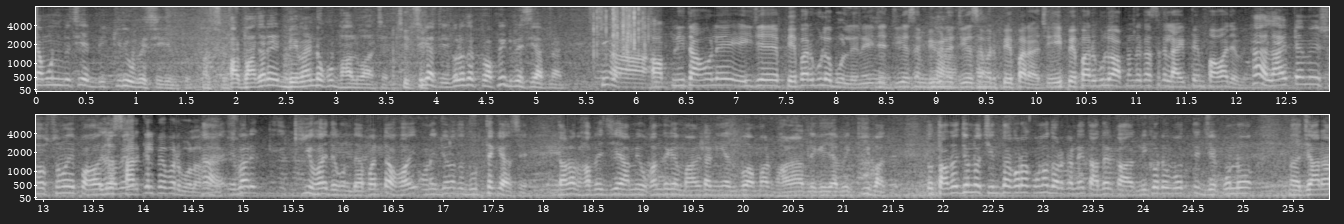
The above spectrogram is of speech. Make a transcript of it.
যেমন বেশি এর বিক্রিও বেশি কিন্তু। আচ্ছা। আর বাজারে ডিমান্ডও খুব ভালো আছে। ঠিক আছে এগুলোতে প্রফিট বেশি আপনার। ঠিক আপনি তাহলে এই যে পেপারগুলো বললেন এই যে জিএসএম বিভিন্ন হ্যাঁ, জিএসএম এর পেপার আছে এই পেপারগুলো আপনাদের কাছ থেকে লাইফ টাইম পাওয়া যাবে? হ্যাঁ লাইফ টাইমে সবসময় পাওয়া যাবে। সার্কেল পেপার বলা হ্যাঁ। হয় এবার কি হয় দেখুন ব্যাপারটা হয় অনেকজন তো দূর থেকে আসে। তারা ভাবে যে আমি ওখান থেকে মালটা নিয়ে আসব আমার ভাড়া লেগে যাবে কি বাজে তো তাদের জন্য চিন্তা করা কোনো দরকার নেই তাদের নিকটবর্তী যে কোনো যারা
